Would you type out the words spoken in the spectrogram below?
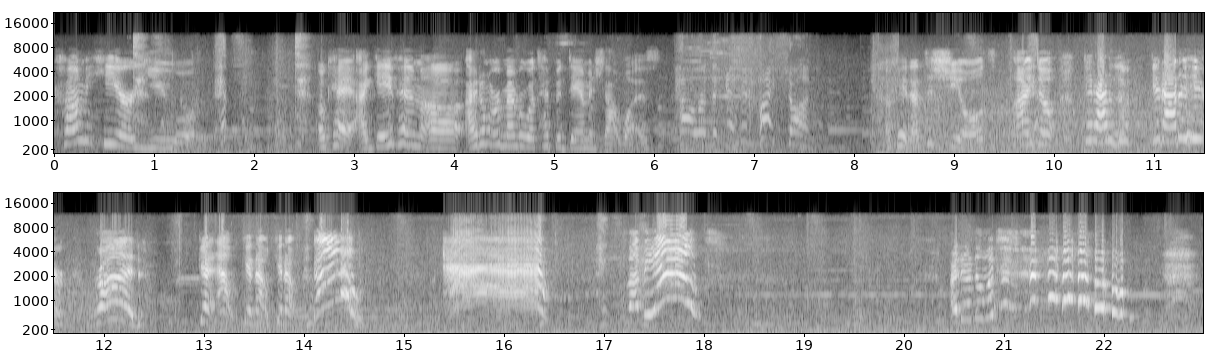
Come here, you. Okay, I gave him, uh, I don't remember what type of damage that was. Power that ended Haishan! Okay, that's a shield. I don't. Get out of the. Get out of here! Run! Get out! Get out! Get out! No! Ah! Let me out! I don't know what to do.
